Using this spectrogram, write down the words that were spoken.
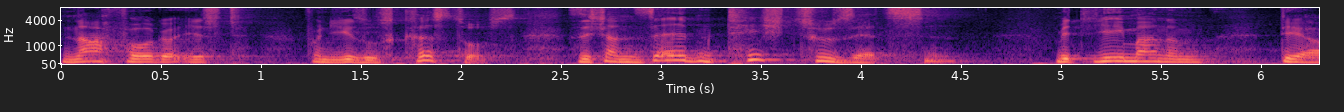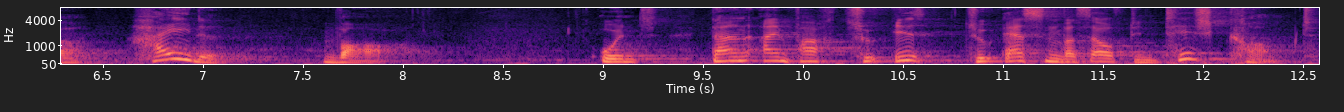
Nachfolger ist von Jesus Christus, sich an selben Tisch zu setzen mit jemandem, der Heide war und dann einfach zu, zu essen, was auf den Tisch kommt,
